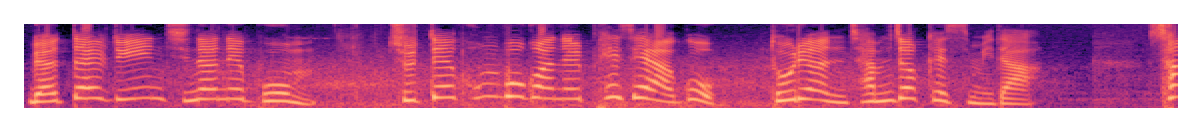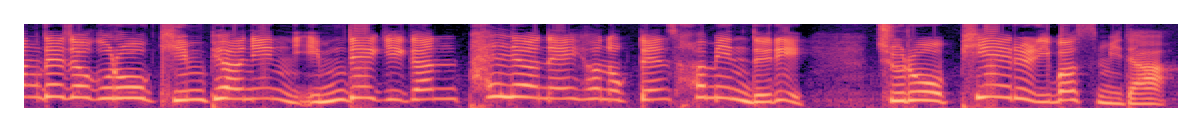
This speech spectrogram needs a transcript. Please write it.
몇 달 뒤인 지난해 봄 주택 홍보관을 폐쇄하고 돌연 잠적했습니다. 상대적으로 긴 편인 임대 기간 8년에 현혹된 서민들이 주로 피해를 입었습니다.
